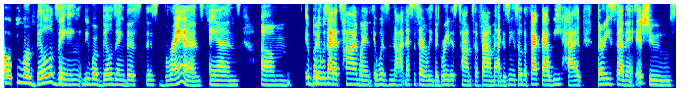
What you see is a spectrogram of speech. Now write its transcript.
So we were building, we were building this this brand and um but it was at a time when it was not necessarily the greatest time to found magazine. So the fact that we had 37 issues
